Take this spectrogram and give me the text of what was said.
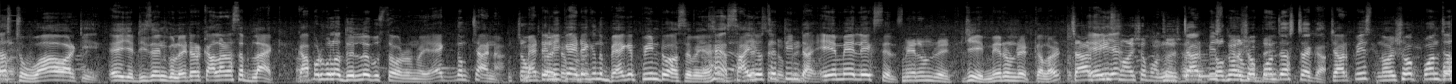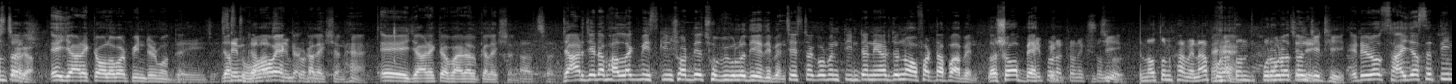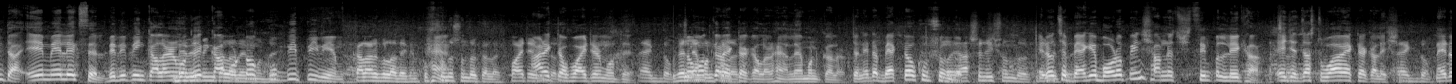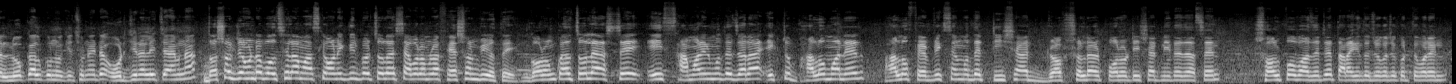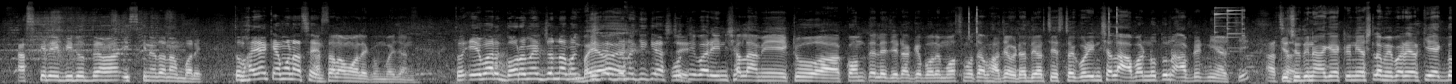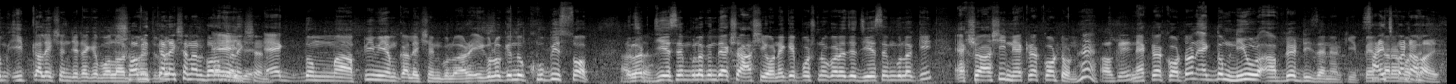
জাস্ট ওয়াও আর কি। এই যে ডিজাইনগুলো এটার কালার আছে ব্ল্যাক কাপড়গুলো ধরলে বুঝতে পারবেন ভাই একদম চায়না। মেটালিকা এটা কিন্তু ব্যাগে প্রিন্টও আছে ভাই। হ্যাঁ আচ্ছা, সাইজ হচ্ছে তিনটা। M L XL maroon red জি মেরুন রেড কালার চার piece 950 চার পিস নয়শো পঞ্চাশ টাকা। চার পিস নয়শো পঞ্চাশ টাকা। এই যে আরেকটা অল ওভার প্রিন্টের মধ্যে। জাস্ট ওয়াও একটা কালেকশন হ্যাঁ। এই যে আরেকটা ভাইরাল কালেকশন আচ্ছা। যার যেটা ভালো লাগবে স্ক্রিনশট দিয়ে ছবিগুলো দিয়ে দিবেন। চেষ্টা করবেন তিনটা নেওয়ার জন্য অফারটা পাবেন। সব ব্যাক প্রোডাক্ট অনেক সুন্দর। নতুন খামে না পুরাতন হ্যাঁ, পুরাতন পুরাতন চিঠি। এটারও সাইজ আছে তিনটা M L XL baby pink কালারের মধ্যে কাপড়টা খুবই প্রিমিয়াম কালারগুলো দেখেন খুব হ্যাঁ। সুন্দর সুন্দর কালার হোয়াইট আরেকটা হোয়াইটের মধ্যে। একদম। চমৎকার একটা কালার হ্যাঁ লেমন কালার এটা ব্যাগটাও খুব সুন্দর। আসলেই সুন্দর। এটা হচ্ছে ব্যাগে বড় পিন সামনে সিম্পল লেখা। এই যে জাস্ট ওয়াও একটা কালেকশন একদম। এটা লোকাল কোনো কিছু না এটা অরিজিনালি চাই না। দর্শক যেমনটা বলছিলাম আজকে অনেকদিন পর চলে আসছে আবার আমরা ফ্যাশন ভিউতে গরমকাল চলে আসছে এই সামারের মধ্যে যারা একটু ভালো মানের ভালো ফেব্রিক্সের মধ্যে টি শার্ট ড্রপ শোল্ডার পলো টি শার্ট নিতে যাচ্ছেন। স্বল্প বাজেটে তারা কিন্তু যোগাযোগ করতে পারেন আজকের এই ভিডিও দেওয়া স্ক্রিনে দেওয়া নাম্বারে তো ভাইয়া কেমন আছেন? আসসালামু আলাইকুম ভাইজান। তো এবার গরমের জন্য এবং ঈদের জন্য কি কি আসছে? প্রতিবার ইনশাল্লাহ আমি একটু কম তেলে যেটাকে বলে মচমচা ভাজা ওটা দেওয়ার চেষ্টা করি। ইনশাল্লাহ আবার নতুন আপডেট নিয়ে আসছি। আচ্ছা। কিছুদিন আগে একটা নিয়ে আসলাম এবারে আর কি একদম ঈদ কালেকশন যেটাকে বলা হয়। সব ঈদ collection আর গরম collection। একদম প্রিমিয়াম কালেকশনগুলো। আর এগুলো কিন্তু খুবই সফট আচ্ছা। জিএসএমগুলো কিন্তু একশো আশি। অনেকে প্রশ্ন করে যে জিএসএমগুলো কি একশো আশি নেকড়া কটন হ্যাঁ. নেকড়া কটন একদম নিউ আপডেট ডিজাইন আর কি?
